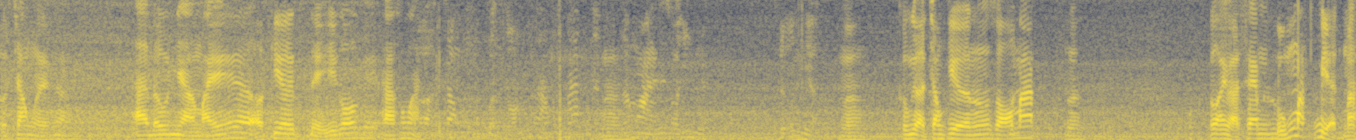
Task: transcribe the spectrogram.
ở trong đấy à, à đâu nhà máy ở kia để ý có cái à không phải ở trong nó quẩn gió mát Ừ. ra ngoài gió này đỡ nhiều Vâng. Công nhận ở trong kia nó gió mát. Vâng. Các anh bảo xem đúng mặt biển mà.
